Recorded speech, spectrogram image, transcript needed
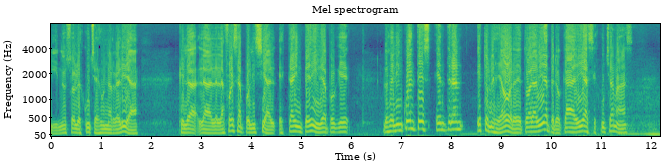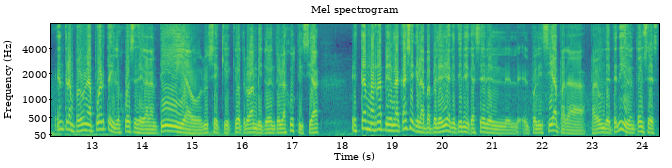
y no solo escucha, es una realidad, que la, la, la fuerza policial está impedida porque los delincuentes entran, esto no es de ahora, de toda la vida, pero cada día se escucha más, entran por una puerta y los jueces de garantía o no sé qué, otro ámbito dentro de la justicia, está más rápido en la calle que la papelería que tiene que hacer el, policía para, para un detenido. Entonces,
